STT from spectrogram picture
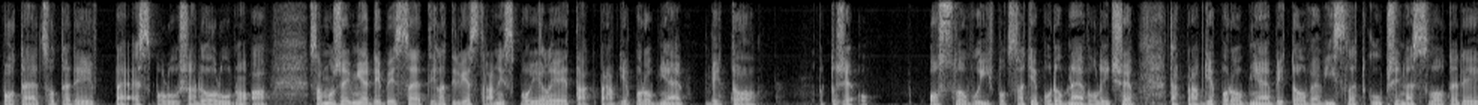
poté, co tedy PS spolu šla dolů. No a samozřejmě, kdyby se tyhle ty dvě strany spojily, tak pravděpodobně by to, protože oslovují v podstatě podobné voliče, tak pravděpodobně by to ve výsledku přineslo tedy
